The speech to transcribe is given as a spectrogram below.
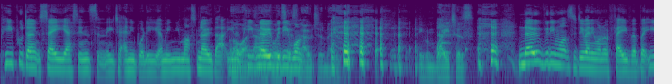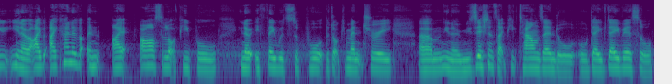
people don't say yes instantly to anybody. I mean, you must know that. You know, oh, I peop- know. Nobody wants no to me. Even waiters. nobody wants to do anyone a favor but you you know i i kind of and i asked a lot of people you know if they would support the documentary um you know musicians like pete townshend or or dave davies or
